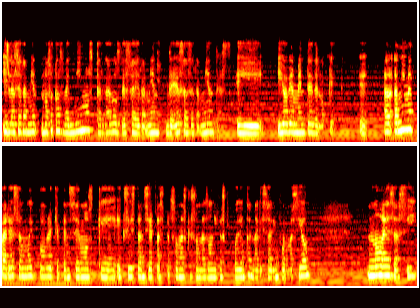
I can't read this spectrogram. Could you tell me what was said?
y, las herramientas, nosotros venimos cargados de, esa herramienta, de esas herramientas y, y obviamente de lo que eh, a, mí me parece muy pobre que pensemos que existan ciertas personas que son las únicas que pueden canalizar información. No es así.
